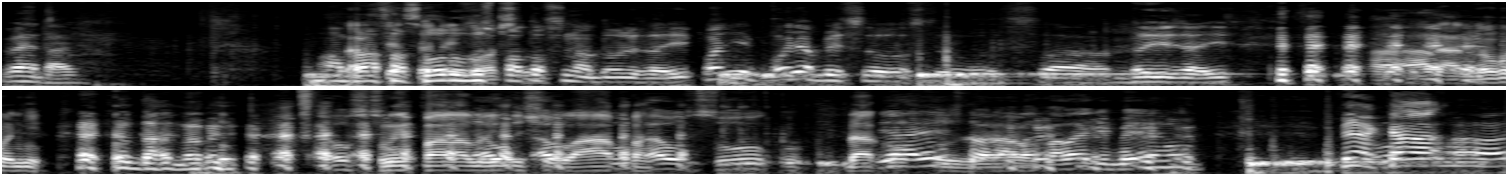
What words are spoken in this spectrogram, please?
Verdade. Um abraço a todos os negócio, né? patrocinadores aí. Pode, pode abrir seu, seu, sua breja aí. Ah, Danone, da não. É o suco. fala Luiz do É o suco, Chulapa, É o suco. da E aí, confusão. vai falar de mesmo? Vem cá.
